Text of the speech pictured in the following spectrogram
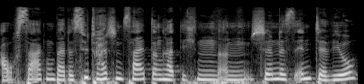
auch sagen, bei der Süddeutschen Zeitung hatte ich ein, ein schönes Interview.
